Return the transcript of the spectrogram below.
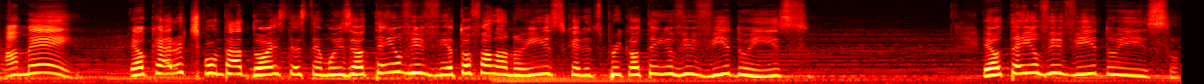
Amém. Eu quero te contar dois testemunhos. Eu tenho vivido, eu estou falando isso, queridos, porque eu tenho vivido isso. Eu tenho vivido isso.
